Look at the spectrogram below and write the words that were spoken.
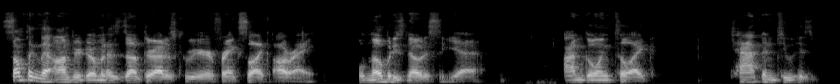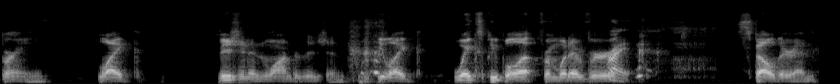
something that Andre Drummond has done throughout his career. Frank's like, all right, well, nobody's noticed it yet. I'm going to like tap into his brain like Vision and WandaVision. He like wakes people up from whatever right. spell they're in.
